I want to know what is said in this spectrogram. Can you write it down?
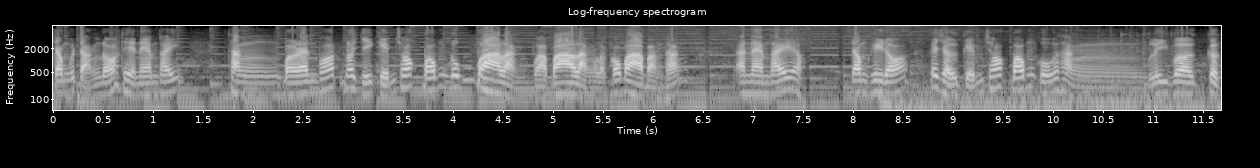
trong cái trận đó thì anh em thấy thằng Brentford nó chỉ kiểm soát bóng đúng 3 lần và ba lần là có 3 bàn thắng. Anh em thấy không? Trong khi đó, cái sự kiểm soát bóng của cái thằng Liver cực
